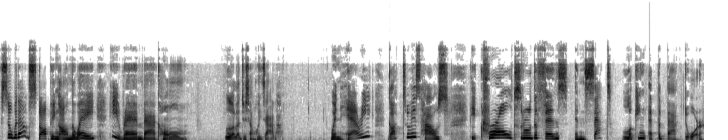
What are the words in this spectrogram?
So without stopping on the way, he ran back home. 饿了就想回家了。 When Harry got to his house, he crawled through the fence and sat looking at the back door.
